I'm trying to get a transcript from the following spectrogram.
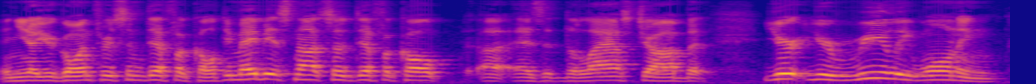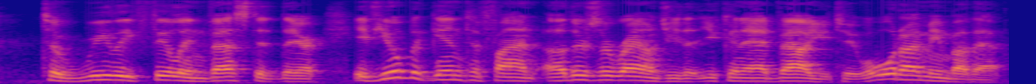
and you know you're going through some difficulty, maybe it's not so difficult uh, as the last job, but you're you're really wanting to really feel invested there, if you'll begin to find others around you that you can add value to. Well, what do I mean by that?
